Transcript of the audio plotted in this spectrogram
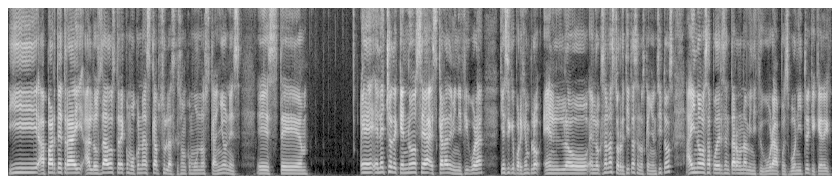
Y aparte trae a los lados, trae como con unas cápsulas que son como unos cañones. Este... Eh, el hecho de que no sea escala de minifigura, quiere decir que, por ejemplo, en lo, en lo que son las torretitas, en los cañoncitos, ahí no vas a poder sentar una minifigura, pues bonito y que quede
